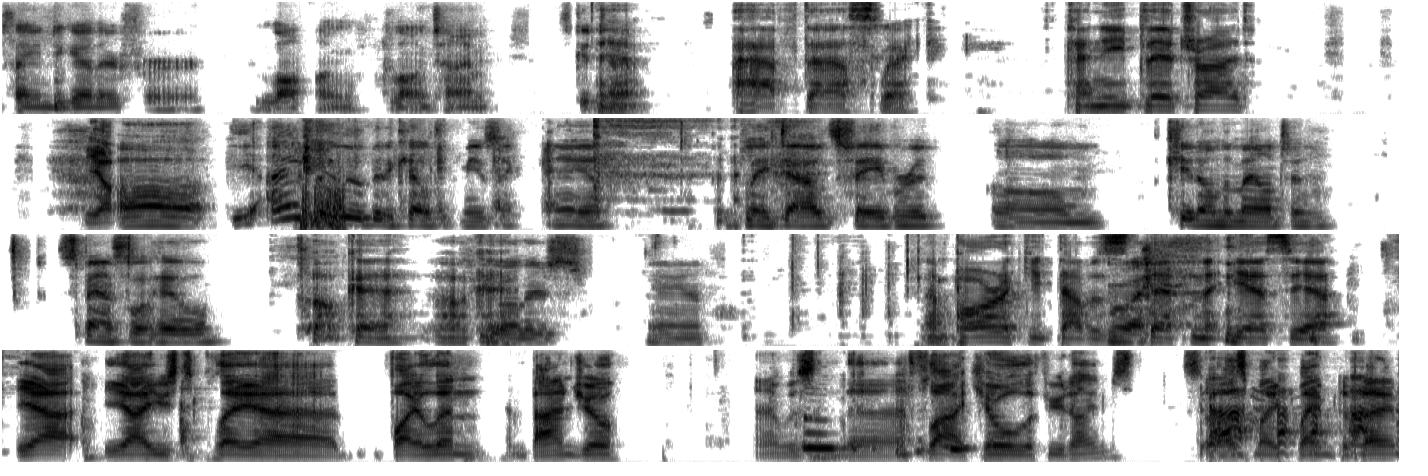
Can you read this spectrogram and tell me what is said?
playing together for a long, long time. It's a good yeah, time. I have to ask. Like, can you play trad? Yep. Uh, yeah, I play a little bit of Celtic music. Yeah, yeah. I play Dowd's favorite, um, Kid on the Mountain, Spancel Hill, Okay, a few okay. others. Yeah. And Pádraig, that was Right. definite. Yes, yeah. Yeah, yeah. I used to play uh, violin and banjo. I was in the Fleadh Cheoil a few times, so that's my claim to fame.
